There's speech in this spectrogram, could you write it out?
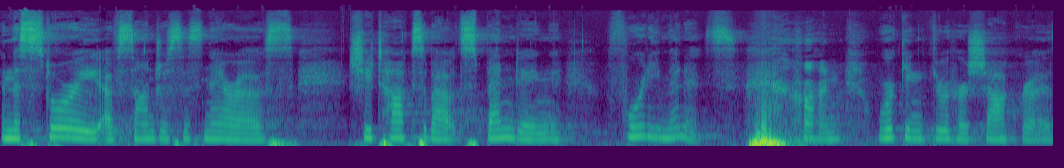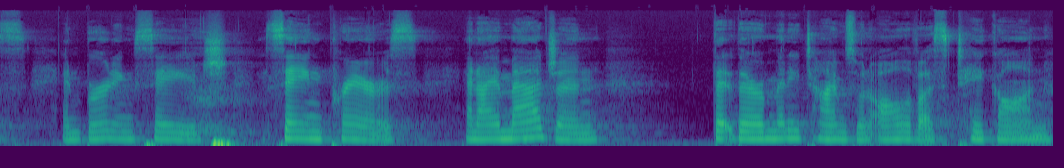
In the story of Sandra Cisneros, she talks about spending 40 minutes on working through her chakras and burning sage, saying prayers. And I imagine that there are many times when all of us take on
